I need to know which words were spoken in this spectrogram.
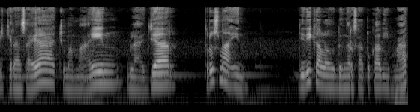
Pikiran saya cuma main, belajar, terus main. Jadi kalau dengar satu kalimat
